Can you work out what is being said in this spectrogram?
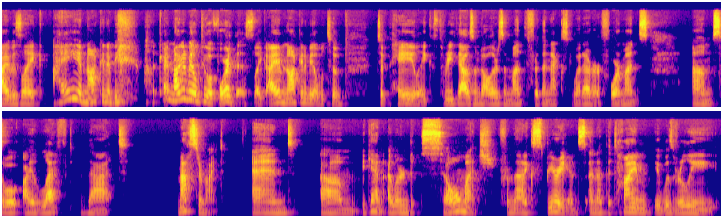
I was like, I am not going to be like I'm not going to be able to afford this. Like I am not going to be able to to pay like three thousand dollars a month for the next whatever four months. Um, so I left that mastermind, and um, again, I learned so much from that experience. And at the time, it was really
